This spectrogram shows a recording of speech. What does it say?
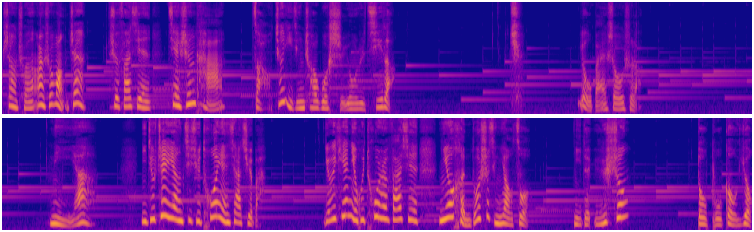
上传二手网站，却发现健身卡早就已经超过使用日期了。切，又白收拾了。你呀。你就这样继续拖延下去吧，有一天你会突然发现你有很多事情要做，你的余生都不够用。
